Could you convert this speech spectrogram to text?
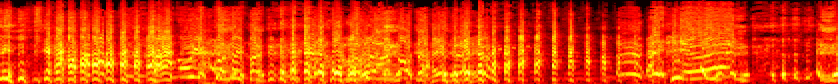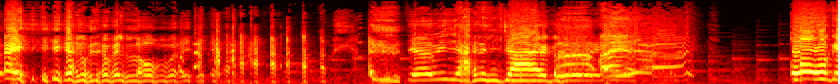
หนึ่งจ้า กูยัง ไม่ได้ลงน้ำเท่าไหร่เลยไอ้เหี้ยไอ้เหี้ยกูจะเป็นลมไอ้เหี้ยเจอวิญญาณนินจากูไอ้เหี้ย โอเค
